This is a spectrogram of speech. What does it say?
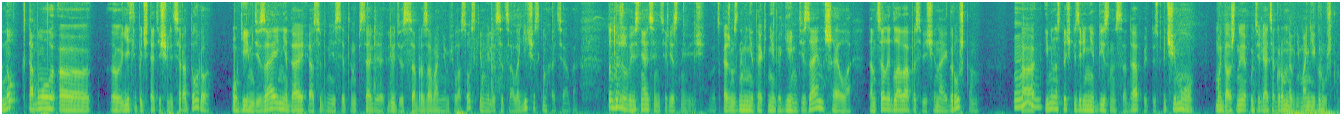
Ну, к тому, э, э, если почитать еще литературу о геймдизайне, да, и особенно если это написали люди с образованием философским или социологическим хотя бы, то тоже выясняются интересные вещи. Вот, скажем, знаменитая книга «Геймдизайн» Шелла, там целая глава посвящена игрушкам, а, именно с точки зрения бизнеса, да, то есть почему мы должны уделять огромное внимание игрушкам.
